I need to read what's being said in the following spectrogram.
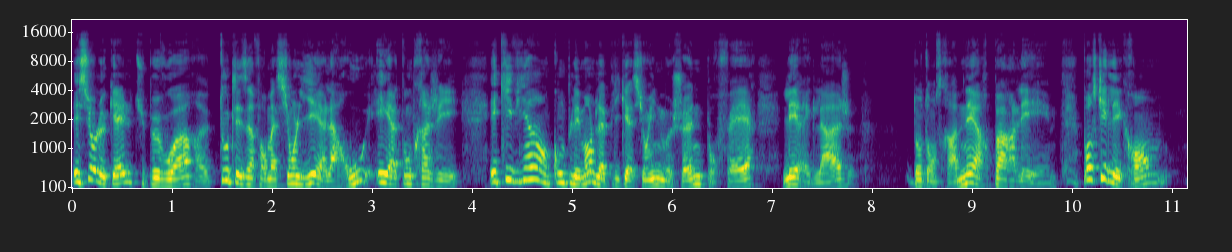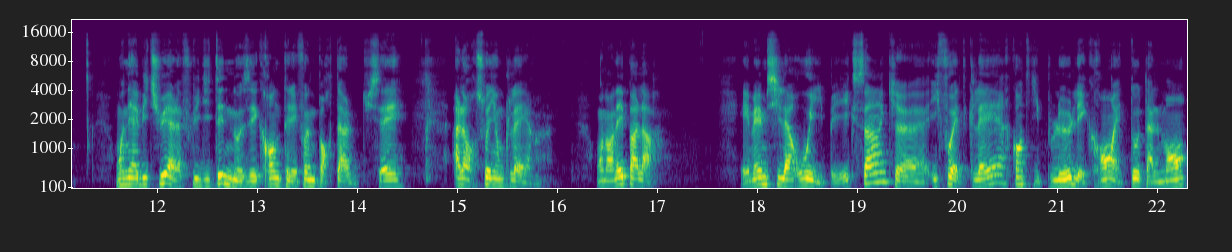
et sur lequel tu peux voir euh, toutes les informations liées à la roue et à ton trajet, et qui vient en complément de l'application InMotion pour faire les réglages dont on sera amené à reparler. Pour ce qui est de l'écran, on est habitué à la fluidité de nos écrans de téléphone portable, tu sais. Alors soyons clairs, on n'en est pas là. Et même si la roue est IPX5, euh, il faut être clair, quand il pleut, l'écran est totalement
